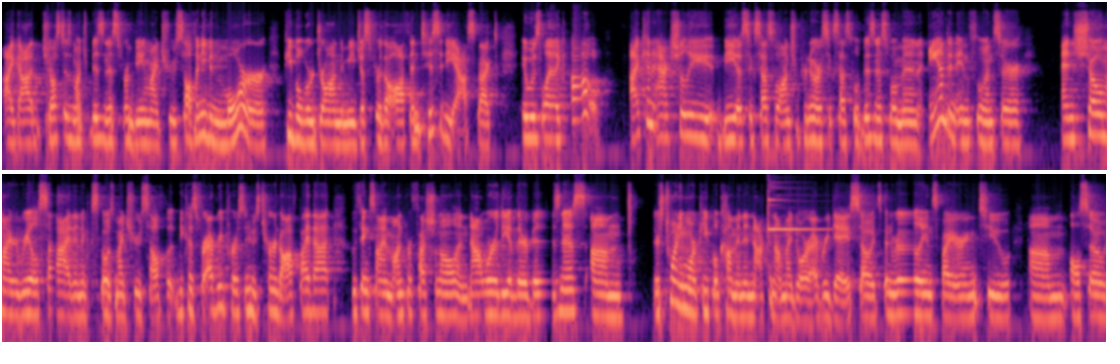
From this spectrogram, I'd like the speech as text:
I got just as much business from being my true self, and even more people were drawn to me just for the authenticity aspect. It was like, oh, I can actually be a successful entrepreneur, successful businesswoman, and an influencer and show my real side and expose my true self. But because for every person who's turned off by that, who thinks I'm unprofessional and not worthy of their business, um, there's 20 more people coming and knocking on my door every day. So it's been really inspiring to um, also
